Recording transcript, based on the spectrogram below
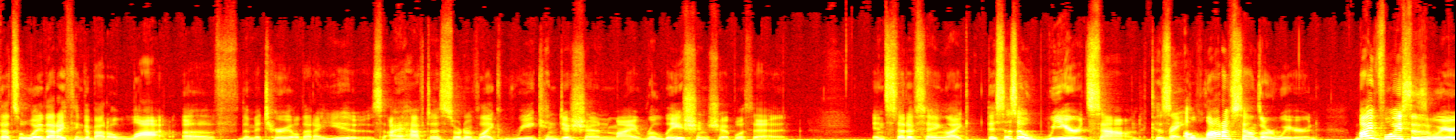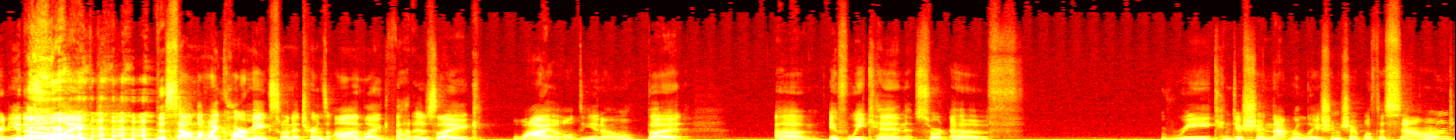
that's a way that I think about a lot of the material that I use. I have to sort of like recondition my relationship with it instead of saying like this is a weird sound because Right. a lot of sounds are weird. My voice is weird, you know, like the sound that my car makes when it turns on, like that is like wild, you know. But um, if we can sort of recondition that relationship with the sound,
